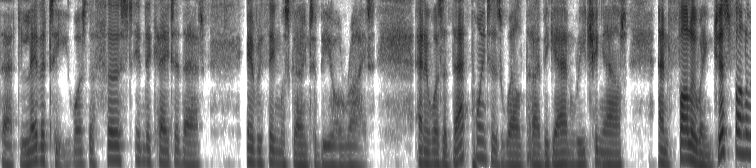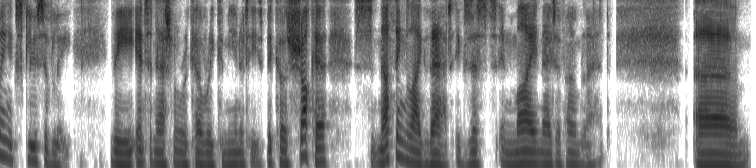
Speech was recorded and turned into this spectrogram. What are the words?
that levity was the first indicator that everything was going to be all right. And it was at that point as well that I began reaching out and following, just following exclusively the international recovery communities, because shocker, nothing like that exists in my native homeland. Um,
